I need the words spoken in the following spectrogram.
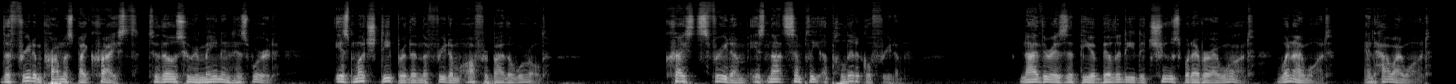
The freedom promised by Christ to those who remain in his word is much deeper than the freedom offered by the world. Christ's freedom is not simply a political freedom. Neither is it the ability to choose whatever I want, when I want, and how I want.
